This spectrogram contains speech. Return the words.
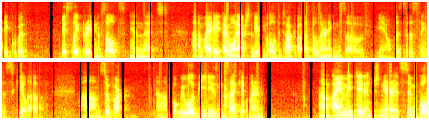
take with a slight grain of salt in that um, I, I, won't actually be able to talk about the learnings of, you know, as this thing has scaled up um, so far. Uh, but we will be using scikit-learn. Um, I am a data engineer at Simple.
